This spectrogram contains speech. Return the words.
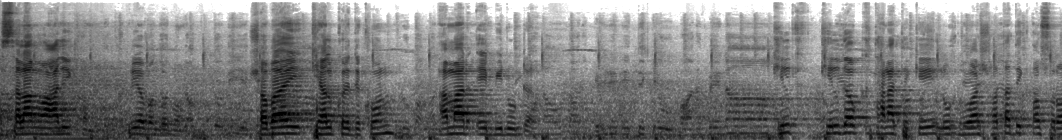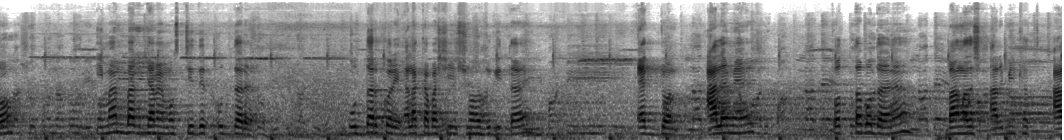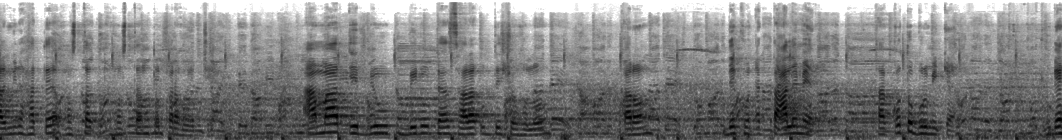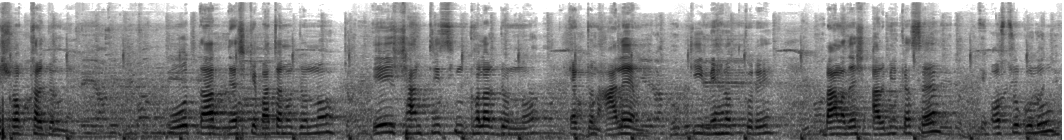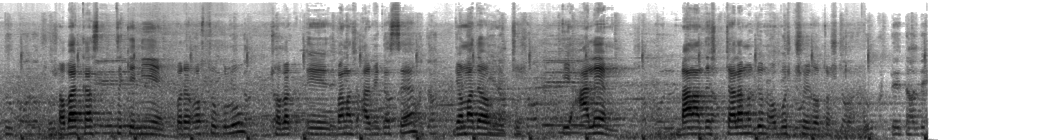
আসসালামু আলাইকুম, প্রিয় বন্ধুগণ। সবাই খেয়াল করে দেখুন আমার এই ভিডিওটা। খিল, খিলগাঁও থানা থেকে লুট হওয়া শতাধিক অস্ত্র ইমানবাগ জামে মসজিদের উদ্ধারে, উদ্ধার করে এলাকাবাসীর সহযোগিতায় একজন আলেমের তত্ত্বাবধানে বাংলাদেশ আর্মির আর্মির হাতে হস্তা- হস্তান্তর করা হয়েছে। আমার এই ভিডিও- ভিডিওটা ছাড়ার উদ্দেশ্য হলো, কারণ দেখুন একটা আলেমের তার কত ভূমিকা, দেশ রক্ষার জন্য। ও তার দেশকে বাঁচানোর জন্য, এই শান্তি শৃঙ্খলার জন্য একজন আলেম কি মেহনত করে বাংলাদেশ আর্মির কাছে এই অস্ত্রগুলো সবার কাছ থেকে নিয়ে, পরে অস্ত্রগুলো সবার বাংলাদেশ আর্মির কাছে জমা দেওয়া হয়েছে। এই আলেম বাংলাদেশ চালানোর জন্য অবশ্যই যথেষ্ট।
